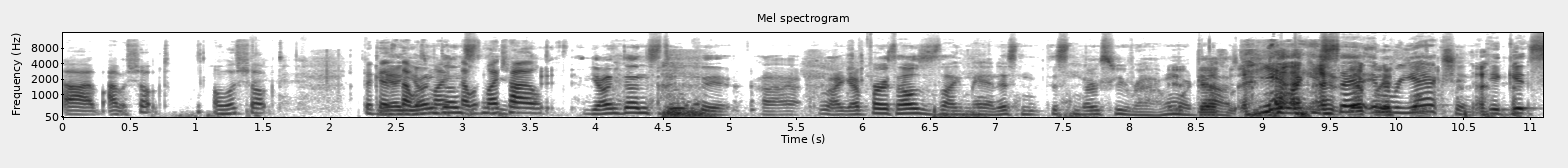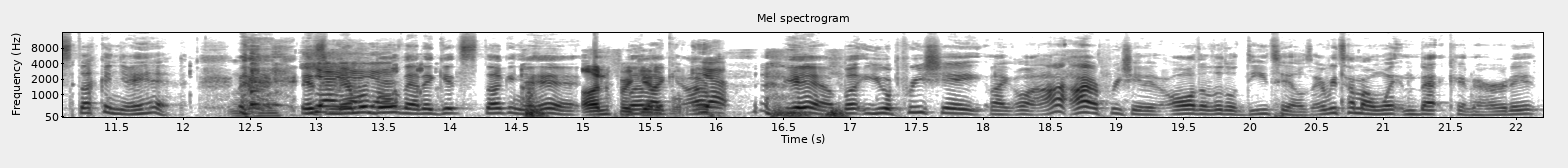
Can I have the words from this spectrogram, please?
uh, I was shocked. I was shocked because Yeah, that was my that was my child. Young Dumb Stupid. Uh, like at first, I was just like, man, this this nursery rhyme. Oh my gosh. Definitely. But like you said in Definitely the reaction, it gets stuck in your head. Mm-hmm. it's Yeah, yeah, memorable yeah. that it gets stuck in your head. But, Unforgettable. like, I- Yeah. yeah, but you appreciate like oh, I, I appreciated all the little details. Every time I went and back and heard it,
